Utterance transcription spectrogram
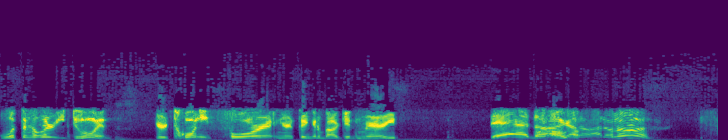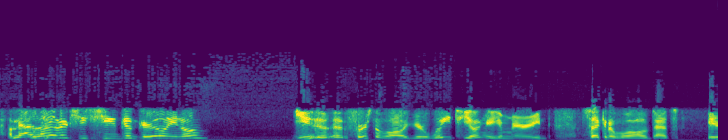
what the hell are you doing? You're 24 and you're thinking about getting married. yeah, dog. I don't, I don't know. I mean, I love her. She's she's a good girl. You know. You, uh, first of all, you're way too young to get married. Second of all, that's a,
